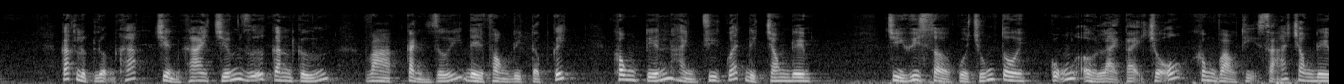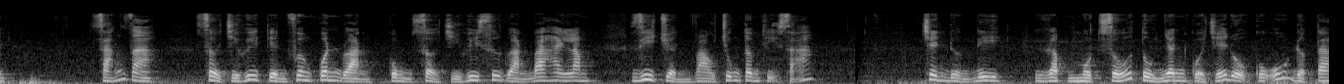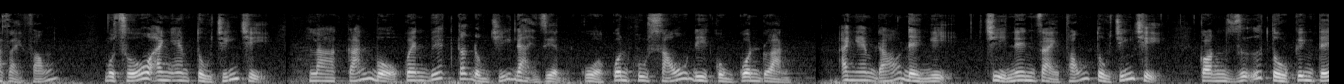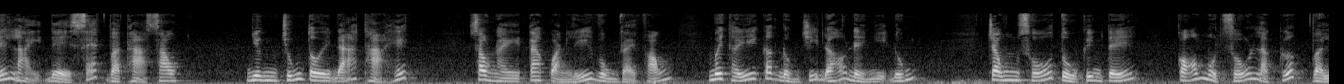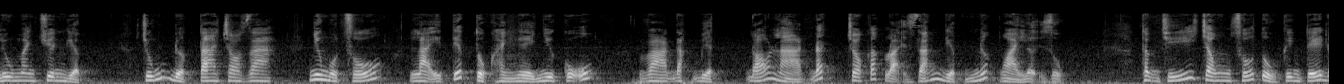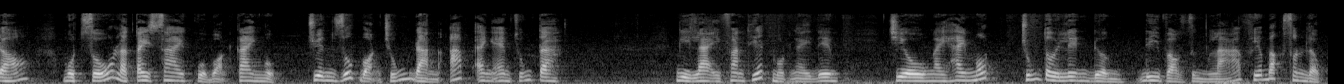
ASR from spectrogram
các lực lượng khác triển khai chiếm giữ căn cứ và cảnh giới đề phòng địch tập kích, không tiến hành truy quét địch trong đêm. Chỉ huy sở của chúng tôi cũng ở lại tại chỗ, không vào thị xã trong đêm. Sáng ra, Sở Chỉ huy Tiền phương quân đoàn cùng Sở Chỉ huy Sư đoàn 325 di chuyển vào trung tâm thị xã. Trên đường đi, gặp một số tù nhân của chế độ cũ được ta giải phóng. Một số anh em tù chính trị là cán bộ quen biết các đồng chí đại diện của quân khu 6 đi cùng quân đoàn. Anh em đó đề nghị chỉ nên giải phóng tù chính trị, còn giữ tù kinh tế lại để xét và thả sau. Nhưng chúng tôi đã thả hết. Sau này ta quản lý vùng giải phóng mới thấy các đồng chí đó đề nghị đúng. Trong số tù kinh tế có một số là cướp và lưu manh chuyên nghiệp. Chúng được ta cho ra, nhưng một số lại tiếp tục hành nghề như cũ và đặc biệt đó là đất cho các loại gián điệp nước ngoài lợi dụng. Thậm chí trong số tù kinh tế đó, một số là tay sai của bọn cai ngục, chuyên giúp bọn chúng đàn áp anh em chúng ta. Nghỉ lại Phan Thiết một ngày đêm, chiều ngày 21 chúng tôi lên đường đi vào rừng lá phía bắc Xuân Lộc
